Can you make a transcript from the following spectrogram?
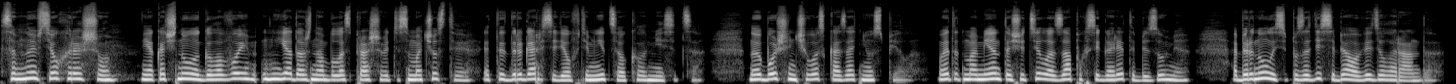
«Со мной все хорошо», я качнула головой, я должна была спрашивать о самочувствии. Этот дрыгар сидел в темнице около месяца. Но и больше ничего сказать не успела. В этот момент ощутила запах сигареты безумия. Обернулась и позади себя увидела Ранда.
